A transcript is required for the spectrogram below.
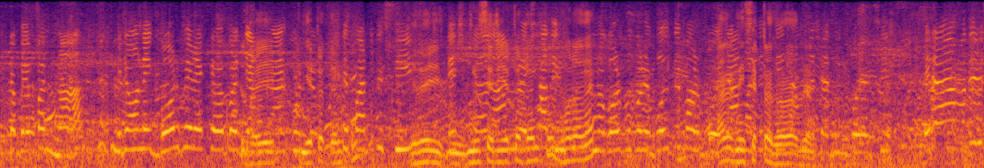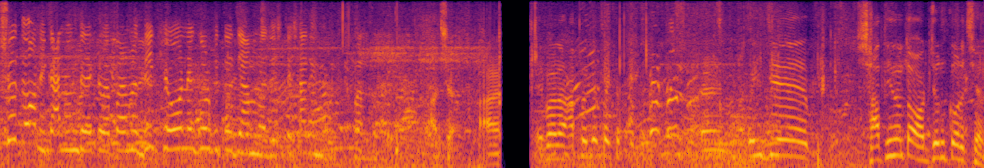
একটা ব্যাপার না। এটা অনেক গর্বের একটা ব্যাপার যে আমরা এখন বুঝতে পারতেছি। গর্ব করে বলতে পারব এটা আমাদের সত্যি অনেক আনন্দের একটা ব্যাপার আমরা দেখেও অনেক গর্বিত যে আমরা দেশকে স্বাধীন করতে পারলাম আচ্ছা আর এবার আপনাদের এই যে স্বাধীনতা অর্জন করেছেন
